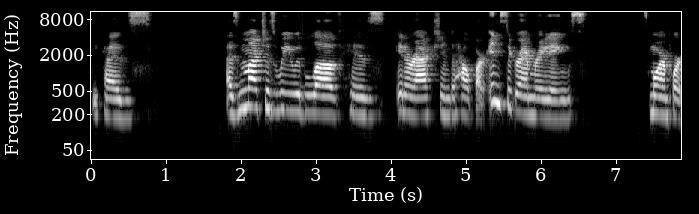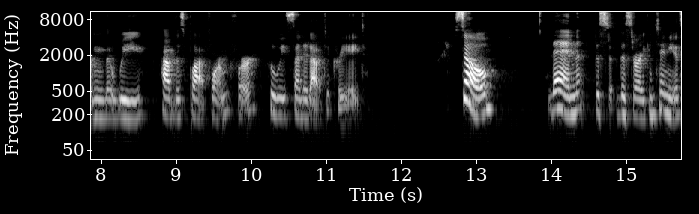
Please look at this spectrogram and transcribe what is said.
because, as much as we would love his interaction to help our Instagram ratings, it's more important that we have this platform for who we send it out to create. So then the, the story continues.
